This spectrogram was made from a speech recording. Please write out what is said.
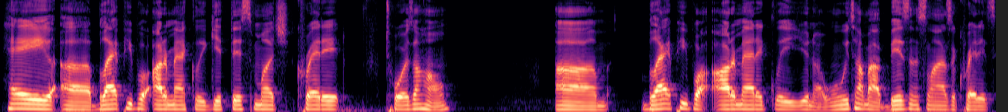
hey, uh, black people automatically get this much credit towards a home. Um, black people automatically, you know, when we talk about business lines of credits,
